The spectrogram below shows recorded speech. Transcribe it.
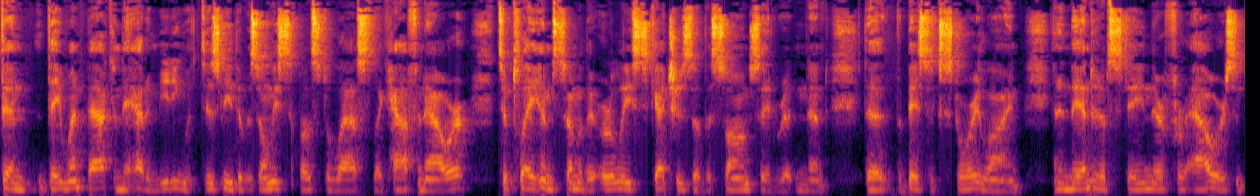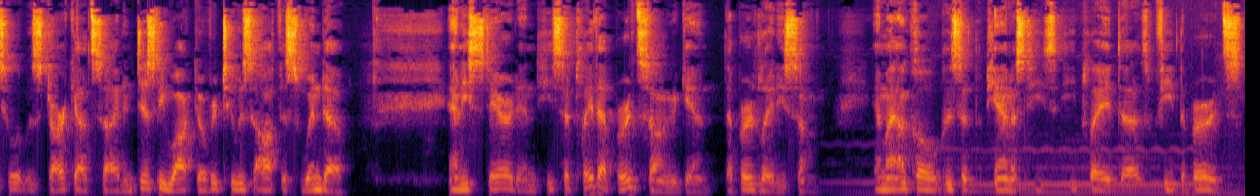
Then they went back and they had a meeting with Disney that was only supposed to last like half an hour to play him some of the early sketches of the songs they'd written and the, the basic storyline. And they ended up staying there for hours until it was dark outside. And Disney walked over to his office window and he stared and he said, Play that bird song again, that bird lady song. And my uncle, who's the pianist, he's, he played uh, Feed the Birds.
